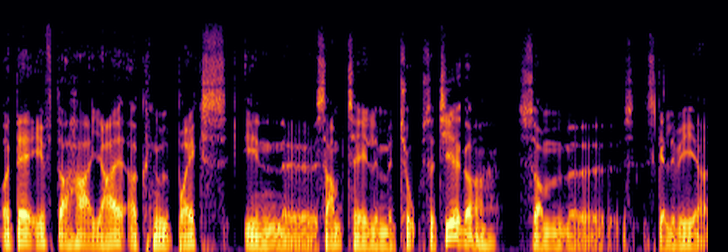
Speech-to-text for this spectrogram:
Og derefter har jeg og Knud Brix en øh, samtale med to satirikere, som øh, skal levere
